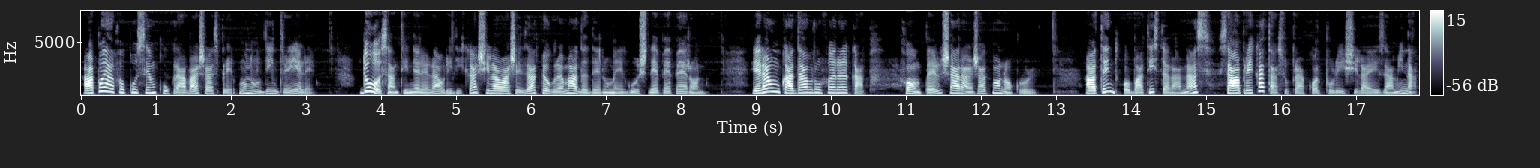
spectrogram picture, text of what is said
apoi a făcut semn cu cravașa spre unul dintre ele. Două santinele l-au ridicat și l-au așezat pe o grămadă de rumeguși de pe peron. Era un cadavru fără cap. Fompel și-a aranjat monoclul. Atent cu o batistă la nas, s-a aplecat asupra corpului și l-a examinat.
